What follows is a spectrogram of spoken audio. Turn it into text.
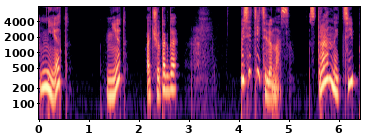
«Нет». «Нет?» А что тогда? Посетитель у нас. Странный тип.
